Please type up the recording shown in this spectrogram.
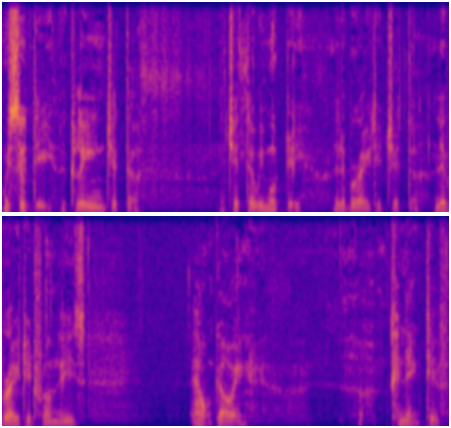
visuddhi, the clean citta, the citta vimutti, the liberated citta, liberated from these outgoing, uh, connective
